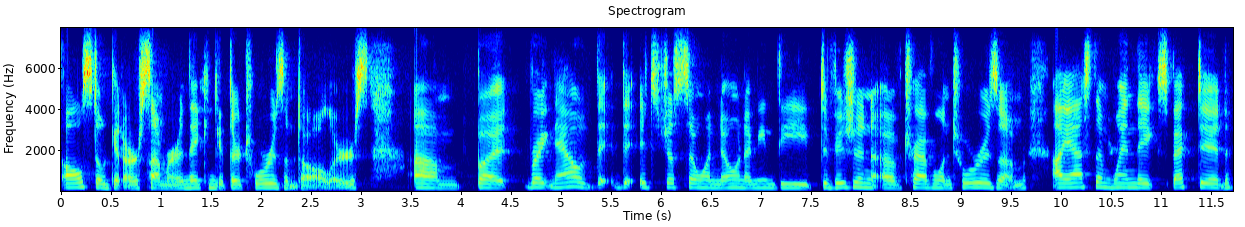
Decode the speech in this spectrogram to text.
all still get our summer and they can get their tourism dollars um, but right now th- th- it's just so unknown. I mean the division of travel and tourism i asked them when they expected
